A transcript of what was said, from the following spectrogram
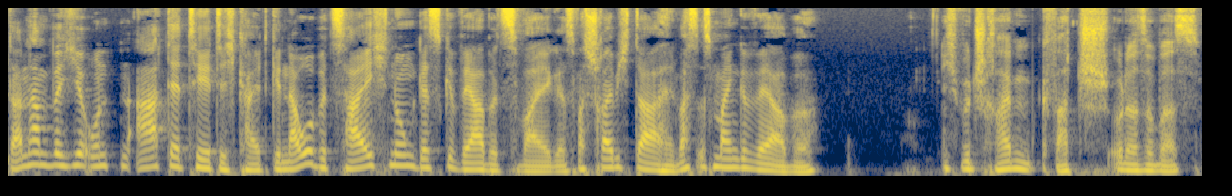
Dann haben wir hier unten Art der Tätigkeit, genaue Bezeichnung des Gewerbezweiges. Was schreibe ich da hin? Was ist mein Gewerbe? Ich würde schreiben Quatsch oder sowas.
